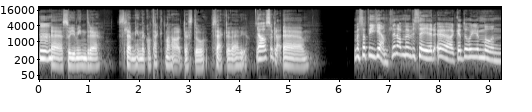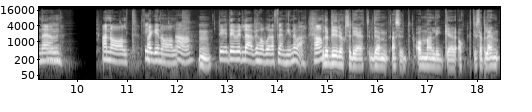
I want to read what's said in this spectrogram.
Mm. Eh, så ju mindre slemhinnekontakt man har desto säkrare är det ju. Ja såklart. Eh, Men så att egentligen, ja, men vi säger ögat, du har ju munnen, Mm. analt, Fitta. vaginalt. Ja. mm. Det, det är väl där vi har våra slemhinnor va? Ja. Och då blir det också det att den, alltså, om man ligger och till exempel en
